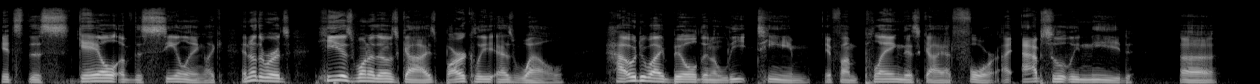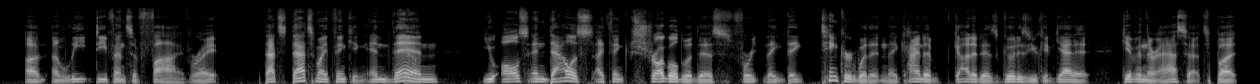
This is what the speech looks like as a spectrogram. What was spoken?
it's the scale of the ceiling. Like in other words, he is one of those guys. Barkley as well. How do I build an elite team if I'm playing this guy at four? I absolutely need a an elite defensive five. Right. That's that's my thinking. And then you also and Dallas I think struggled with this for they they tinkered with it and they kind of got it as good as you could get it given their assets. But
